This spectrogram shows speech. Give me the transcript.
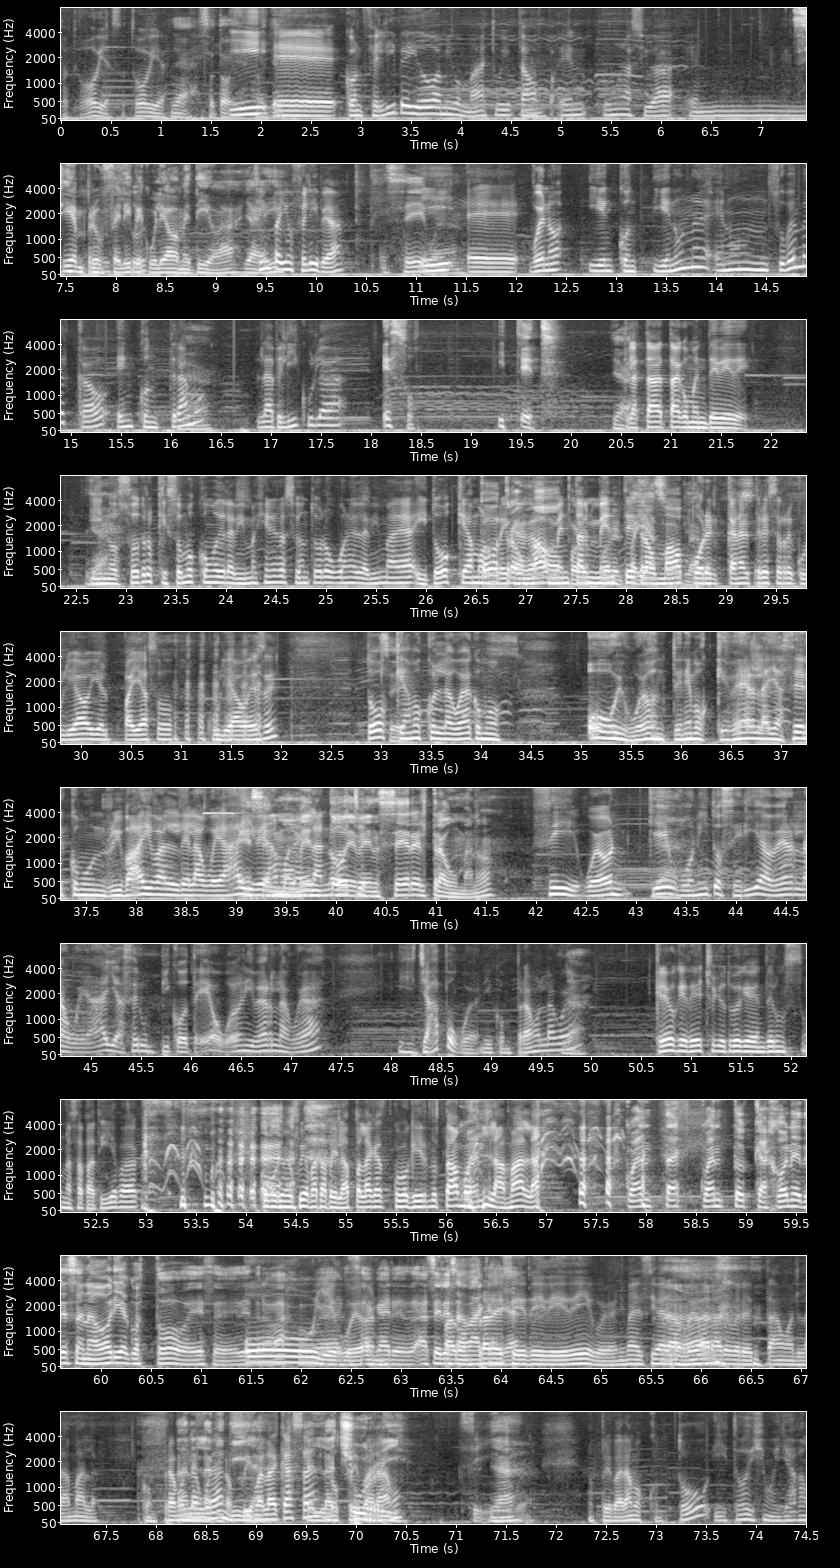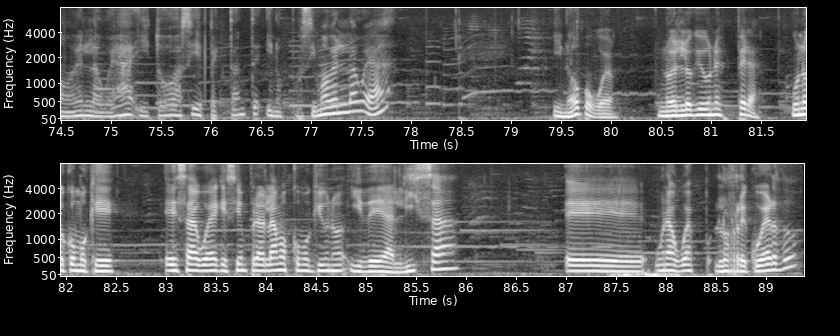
Sotovia, Sotovia. Ya, Sotovia. Y eh, con Felipe y dos amigos más estuvimos, estábamos en una ciudad en... Siempre un el Felipe culiado metido, ¿ah? Siempre ahí. hay un Felipe, ¿ah? Sí, y weón. eh, bueno, y, encon- y en, una, en un supermercado encontramos la película Eso. It, que la está, está como en DVD. Y nosotros que somos como de la misma generación, todos los buenos de la misma edad, y todos quedamos Todos recagados traumados por- por el mentalmente, payaso, traumados claro. por el Canal Sí. 13 reculeado y el payaso culiado ese. Todos Sí. quedamos con la weá como, uy, weón, tenemos que verla y hacer como un revival de la weá y es el veámosla en la momento de noche. vencer el trauma, ¿no? Sí, weón, qué bonito sería ver la weá y hacer un picoteo, weón, y ver la weá. Y ya, pues, weón, y compramos la weá. Creo que de hecho yo tuve que vender un- una zapatilla para. como que me fui a patapelar para la casa, como que no estábamos en la mala. ¿Cuántas, ¿Cuántos cajones de zanahoria costó ese de trabajo? Oye, weón, weón. sacar- hacer para esa comprar vaca. ese ya? DVD, weón. Y más encima era Ah. barato, pero estábamos en la mala. Compramos Estaban la weá, nos fuimos a la casa, en la nos churri. Sí, Ya. Nos preparamos con todo y todos dijimos, ya vamos a ver la weá. Y todo así expectante. Y nos pusimos a ver la weá. Y no, pues weón. No es lo que uno espera. Uno como que esa weá que siempre hablamos, como que uno idealiza eh, una weá, los recuerdos.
